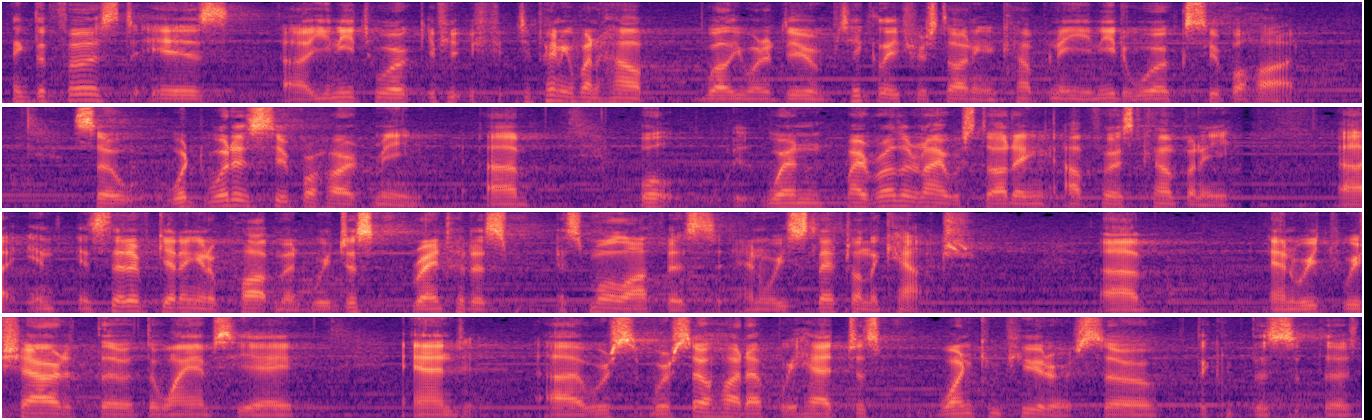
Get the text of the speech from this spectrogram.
I think the first is uh, you need to work, if you, if, depending upon how well you want to do, and particularly if you're starting a company, you need to work super hard. So what, what does super hard mean? Um, well, when my brother and I were starting our first company, uh, in, instead of getting an apartment, we just rented a, a, small office and we slept on the couch. Uh, and we, we showered at the, the YMCA. And uh, we're, we're so hot up, we had just one computer. So the, the, the,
